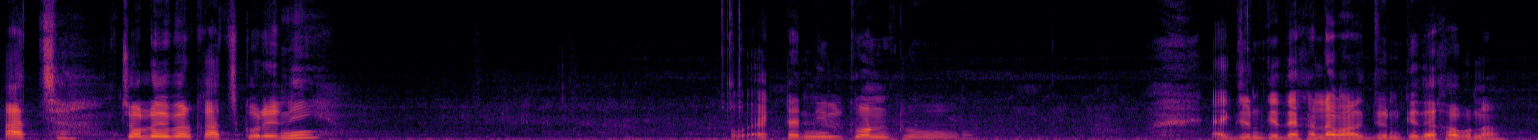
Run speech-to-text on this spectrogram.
আচ্ছা চলো এবার কাজ করে নিই। ও একটা নীলকণ্ঠ, একজনকে দেখালাম, আরেকজনকে দেখাবো না।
